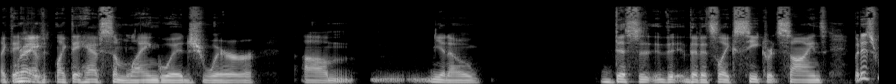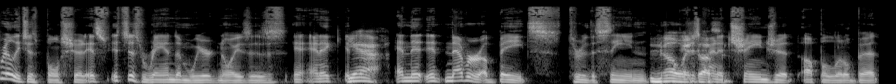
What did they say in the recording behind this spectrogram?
Like they Right. have like they have some language where, um, you know, this th- that it's like secret signs, but it's really just bullshit. It's it's just random weird noises, and it, it Yeah. and it, it never abates through the scene. No, they it just kind of change it up a little bit,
